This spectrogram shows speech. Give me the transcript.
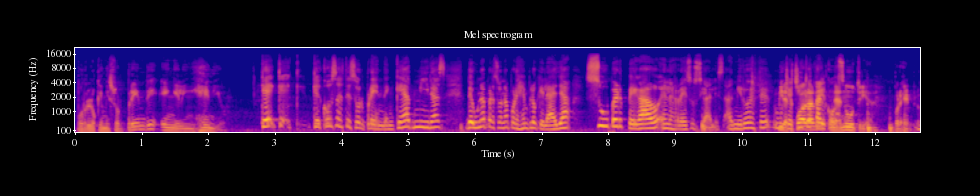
por lo que me sorprende en el ingenio. ¿Qué, qué, qué- qué cosas te sorprenden? ¿Qué admiras de una persona, por ejemplo, que la haya súper pegado en las redes sociales? Admiro de este Mira, te muchachito puedo tal de cosa. Nanutria, por ejemplo,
